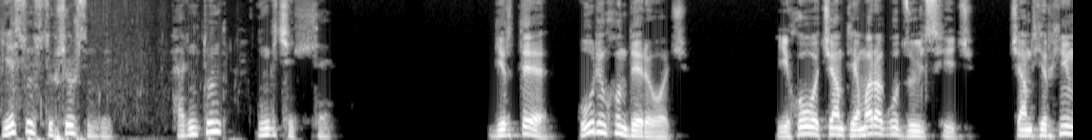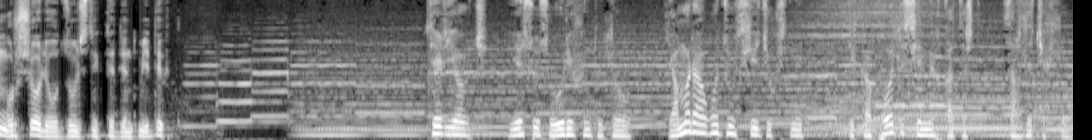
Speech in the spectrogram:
Есүс зөвшөөрсөнгүй. Харин түнд ингэж хэллээ. Гэртээ өөрийнхөө дээр ууж Иехова чамд ямараагүй зүйлс хийж чамд хэрхэн өршөөл үзүүлснийг тэдэнд мэдэгт. Тэр явж Есүс өөрийнх нь төлөө ямар агуу зүйлс хийж өгснийг Декаполис хэмээх газарт зарлаж эхлэв.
